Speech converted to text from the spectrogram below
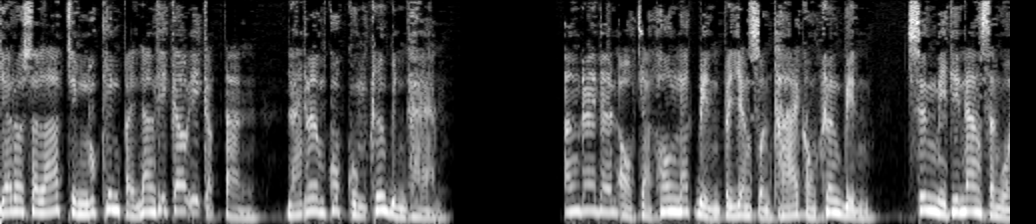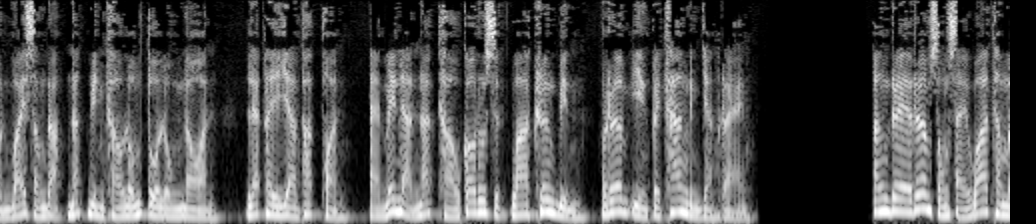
ยาโรสลาฟจึงลุกขึ้นไปนั่งที่เก้าอี้กัปตัน และเริ่มควบคุมเครื่องบินแทน อังเดรเดินออกจากห้องนักบินไปยังส่วนท้ายของเครื่องบิน ซึ่งมีที่นั่งสงวนไว้สำหรับนักบินเขาล้มตัวลงนอน และพยายามพักผ่อน แต่ไม่นานนักเขาก็รู้สึกว่าเครื่องบินเริ่มเอียงไปข้างหนึ่งอย่างแรง อังเดรเริ่มสงสัยว่าทำไม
